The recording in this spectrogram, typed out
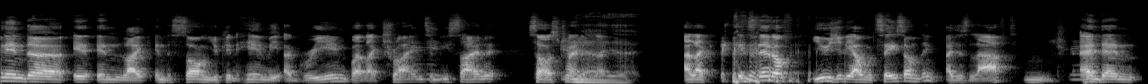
in the in, in like in the song you can hear me agreeing but like trying to be mm-hmm. silent. So I was trying Yeah, to like, yeah. I like instead of usually I would say something, I just laughed, mm. Mm. and then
